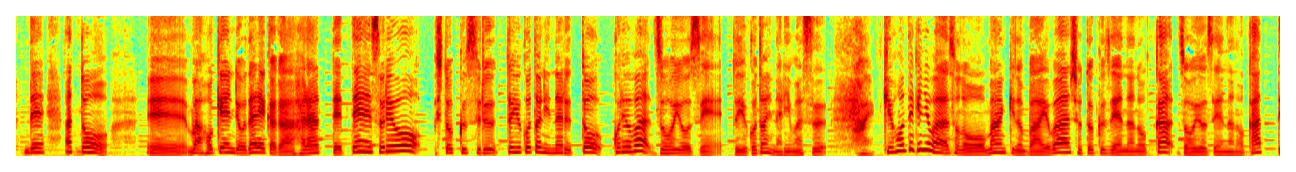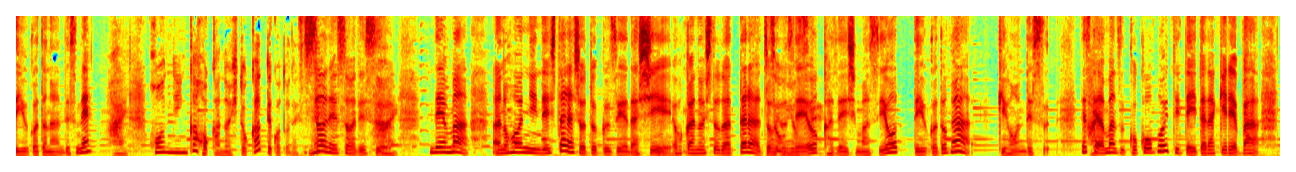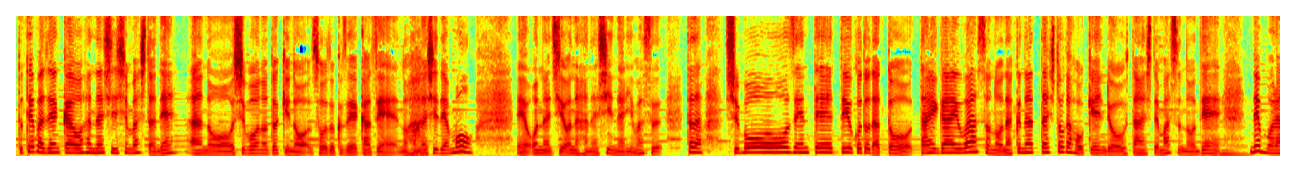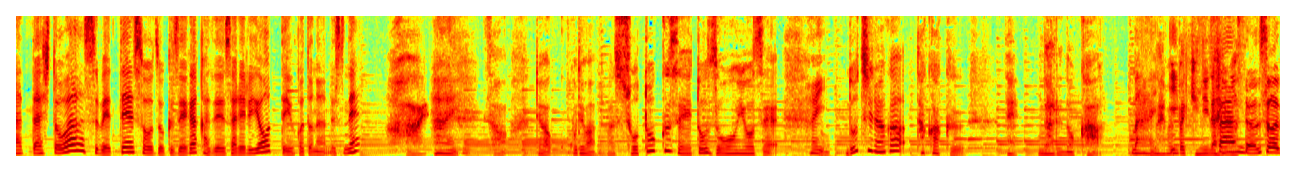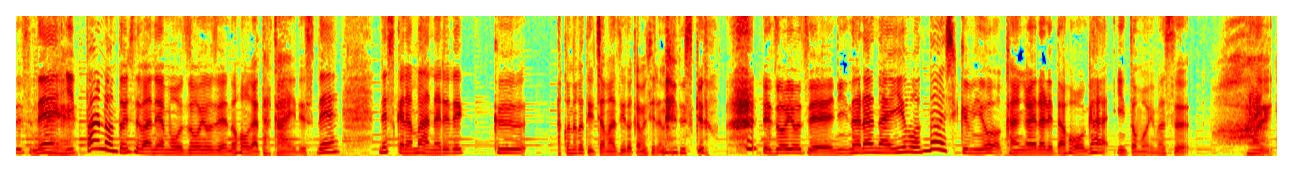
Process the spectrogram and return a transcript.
であと、えーまあ、保険料誰かが払っててそれを取得するということになるとこれは贈与税ということになります、はい、基本的にはその満期の場合は所得税なのか贈与税なのかっていうことなんですね、はい、本人か他の人かってことですね。そうですそうです、はい、でまああの本人でしたら所得税だし、うん、他の人だったら贈与税を課税しますよっていうことが基本です。ですからまずここを覚えていていただければ、例えば前回お話ししましたねあの死亡の時の相続税課税の話でも、はい、えー、同じような話になります。ただ死亡前提っていうことだと大概はその亡くなった人が保険料を負担してますので、うん、でもらった人は全て相続税が課税されるよっていうことなんですね。はい、はい、さあではここでは所得税と贈与税、はい、どちらが高く、ね、なるのか。まあ、やっぱり気になります。一般論そうですね、えー、一般論としてはねもう贈与税の方が高いですね。ですからまあなるべくあこんなこと言っちゃまずいのかもしれないですけど 贈与税にならないような仕組みを考えられた方がいいと思います。はい、はい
